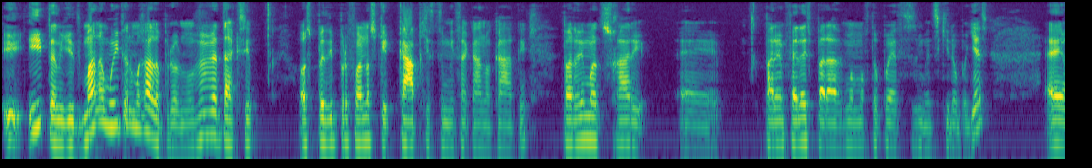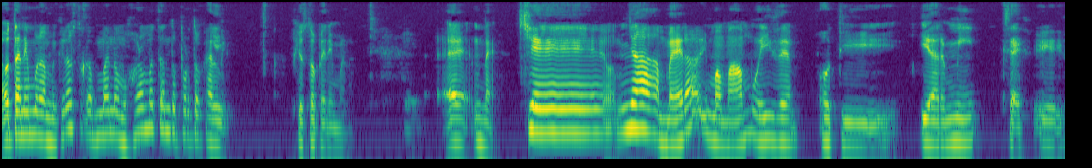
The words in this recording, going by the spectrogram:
Ή- ήταν για τη μάνα μου ήταν μεγάλο πρόβλημα. Βέβαια, εντάξει, ως παιδί προφανώς και κάποια στιγμή θα κάνω κάτι. Παραδείγματος χάρη, ε, παρεμφερές παράδειγμα με αυτό που έθεσες με τις κυροπογιέ. Ε, όταν ήμουν μικρός, το αγαπημένο μου χρώμα ήταν το πορτοκαλί. Ποιος το περίμενε; Ε, ναι. Και μια μέρα η μαμά μου είδε ότι η αρμή, ξέρεις, η-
